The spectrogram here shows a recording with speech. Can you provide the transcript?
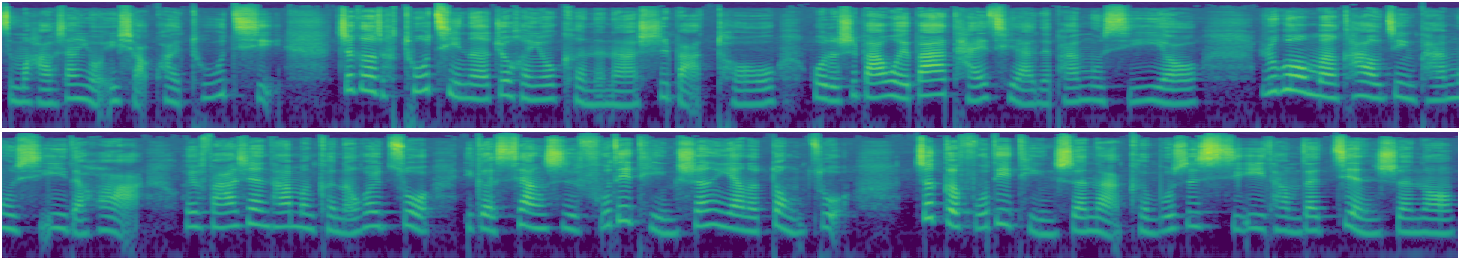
怎么好像有一小块凸起？这个凸起呢，就很有可能啊是把头或者是把尾巴抬起来的攀木蜥蜴哦。如果我们靠近攀木蜥蜴的话，会发现它们可能会做一个像是伏地挺身一样的动作。这个伏地挺身啊，可不是蜥蜴它们在健身哦。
